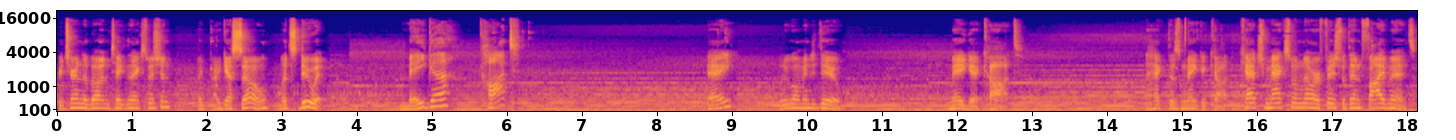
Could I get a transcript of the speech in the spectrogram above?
Return the boat and take the next mission? I, I guess so. Let's do it. Mega? Caught? Okay. What do you want me to do? Mega caught. The heck does mega caught? Catch maximum number of fish within five minutes.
